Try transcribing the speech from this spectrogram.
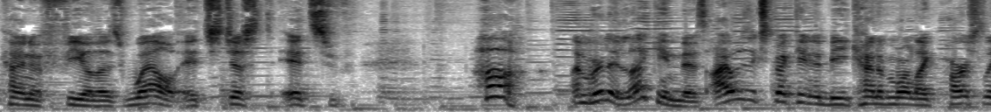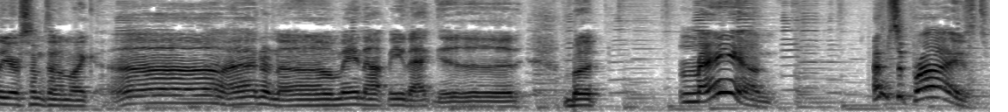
kind of feel as well. It's just, it's, huh. I'm really liking this. I was expecting it to be kind of more like parsley or something. I'm like, uh, I don't know, may not be that good. But man, I'm surprised.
